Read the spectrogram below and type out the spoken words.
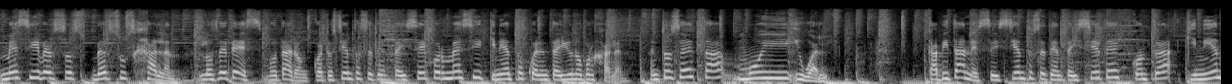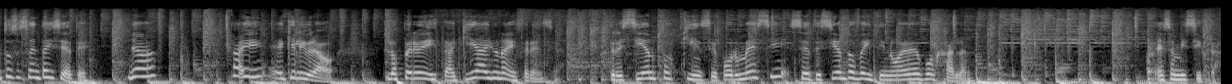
Messi versus, versus Haaland. Los DTs votaron 476 por Messi, 541 por Haaland. Entonces está muy igual. Capitanes, 677 contra 567. Ya, ahí, equilibrado. Los periodistas, aquí hay una diferencia. 315 por Messi, 729 por Haaland. Esa es mi cifra.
